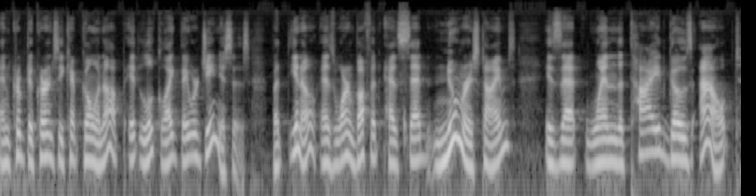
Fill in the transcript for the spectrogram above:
and cryptocurrency kept going up, it looked like they were geniuses. But, you know, as Warren Buffett has said numerous times, is that when the tide goes out,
